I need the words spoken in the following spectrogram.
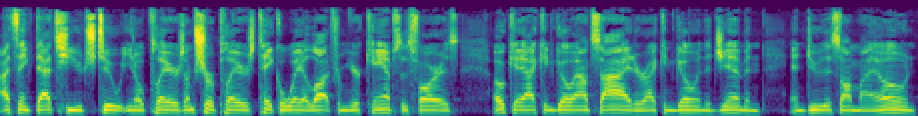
I think that's huge too. You know, players, I'm sure players take away a lot from your camps as far as, okay, I can go outside or I can go in the gym and, and do this on my own.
